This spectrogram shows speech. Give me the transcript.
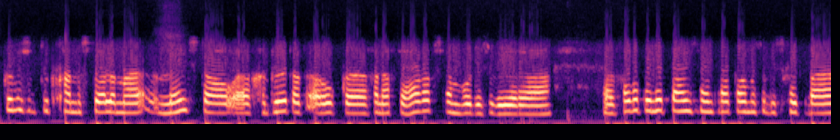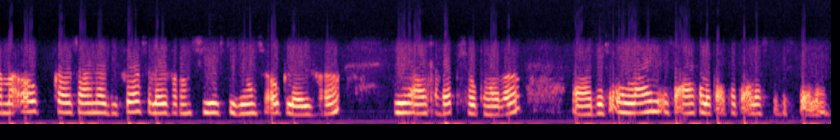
kunnen ze natuurlijk gaan bestellen. Maar meestal uh, gebeurt dat ook uh, vanaf de herfst. Dan worden ze weer... Volop in de tuincentra komen ze beschikbaar, maar ook zijn er diverse leveranciers die ons ook leveren, die een eigen webshop hebben. Uh, dus online is eigenlijk altijd alles te bestellen.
